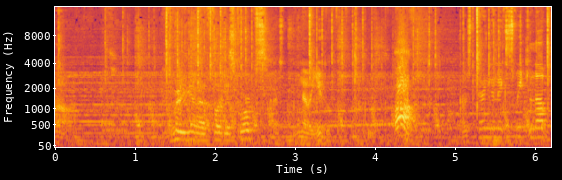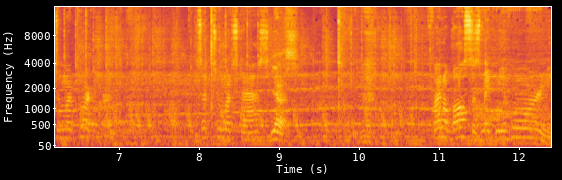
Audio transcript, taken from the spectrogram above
Oh, Were you gonna fuck his corpse? no, you. Oh, I was trying to make sweet love to my partner. Is that too much to ask? yes. Final bosses make me horny.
